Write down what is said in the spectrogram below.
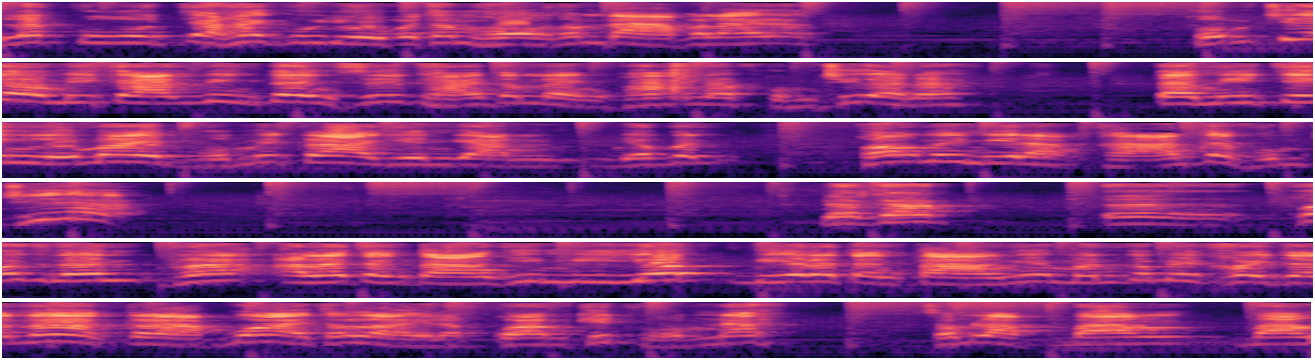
แล้วกูจะให้กูอยู่ไปทำหอกทำดาบอะไรนะผมเชื่อมีการวิ่งเต้นซื้อขายตำแหน่งพระนะ ผมเชื่อนะ แต่มีจริงหรือไม่ผมไม่กล้ายืนยัน เดี๋ยวมันเพราะไม่มีหลักฐานแต่ผมเชื่อนะครับ เออเพราะฉะนั้นพระอะไรต่างๆ ที่มียศมีอะไรต่างๆเนี่ยมันก็ไม่ค่อยจะน่ากราบไหว้เท่าไหร่หรอกความคิดผมนะสำหรับบางบาง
